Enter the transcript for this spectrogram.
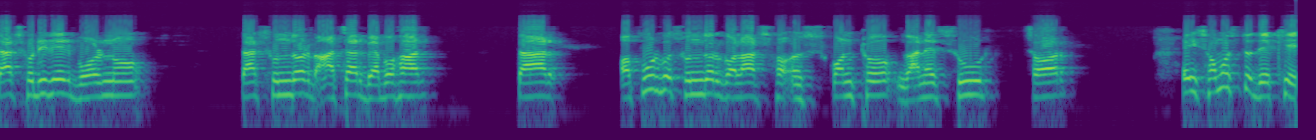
তার শরীরের বর্ণ, তার সুন্দর আচার ব্যবহার, তার অপূর্ব সুন্দর গলার কণ্ঠ, গানের সুর, স্বর, এই সমস্ত দেখে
